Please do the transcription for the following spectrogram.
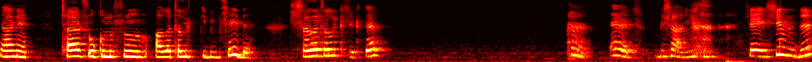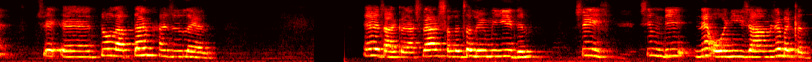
Yani ters okunuşu alatalık gibi bir şey de salatalık çıktı. evet bir saniye. şey şimdi şey e, dolaptan hazırlayalım. Evet arkadaşlar salatalığımı yedim. Şey şimdi ne oynayacağımıza bakın.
